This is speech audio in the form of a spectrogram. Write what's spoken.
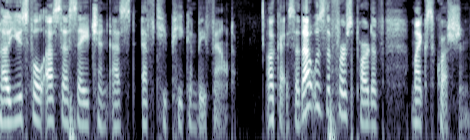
uh, useful SSH and FTP can be found. Okay, so that was the first part of Mike's question.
